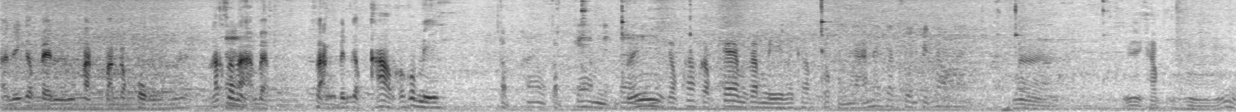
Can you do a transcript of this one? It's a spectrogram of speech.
อันนี้ก็เป็นผัดปลากระพงนะลักษณะแบบสั่งเป็นกับข้าวเขาก็มีกับข้าวกับแก้มเนี่ยได้นี่กับข้าวกับแก้มก็มีนะครับ เจ้าของร้านเนี่ยก็ชวนกินเหล้าได้อ่านี่ครับอื้อหือ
